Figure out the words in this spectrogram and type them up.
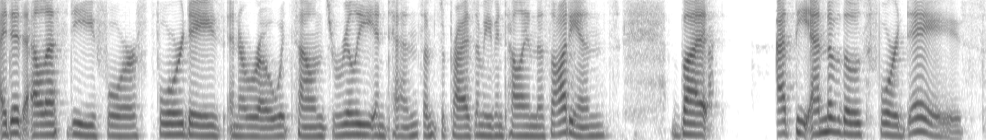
I did LSD for 4 days in a row which sounds really intense. I'm surprised I'm even telling this audience. But at the end of those 4 days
